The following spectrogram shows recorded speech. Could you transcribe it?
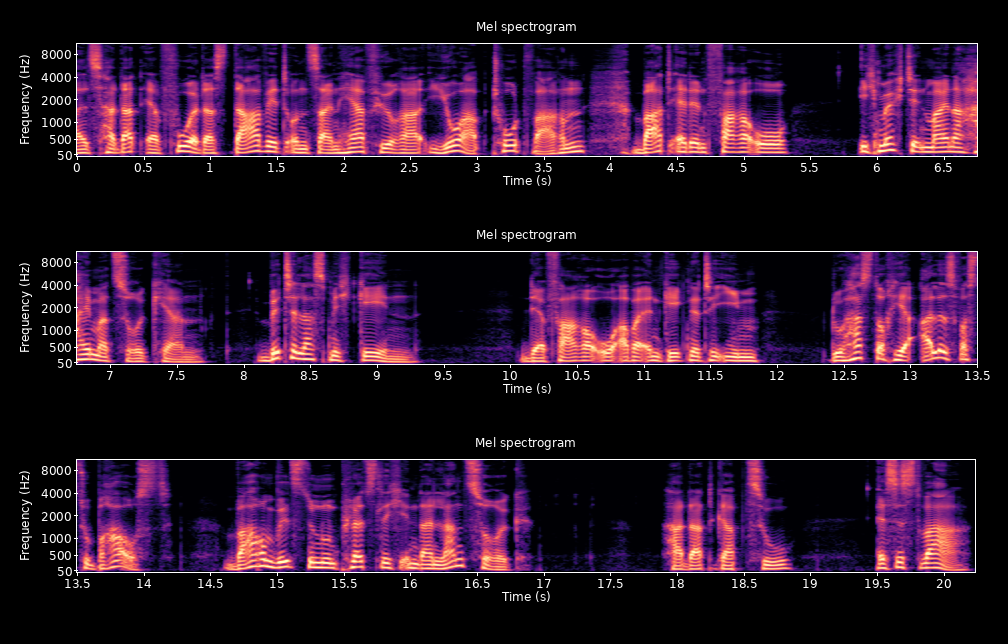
Als Hadad erfuhr, dass David und sein Heerführer Joab tot waren, bat er den Pharao: Ich möchte in meine Heimat zurückkehren. Bitte lass mich gehen. Der Pharao aber entgegnete ihm: Du hast doch hier alles, was du brauchst. Warum willst du nun plötzlich in dein Land zurück? Hadad gab zu: Es ist wahr,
